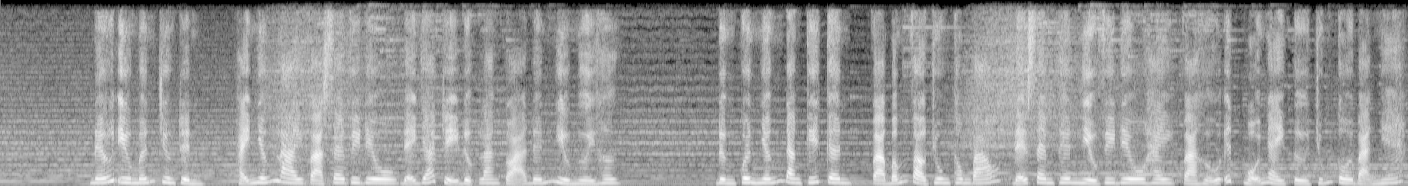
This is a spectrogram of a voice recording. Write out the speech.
Nếu yêu mến chương trình, hãy nhấn like và share video để giá trị được lan tỏa đến nhiều người hơn. Đừng quên nhấn đăng ký kênh và bấm vào chuông thông báo để xem thêm nhiều video hay và hữu ích mỗi ngày từ chúng tôi bạn nhé.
